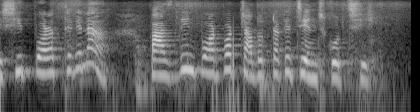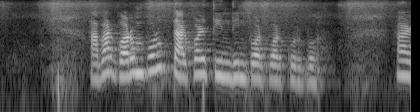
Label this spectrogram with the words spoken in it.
এই শীত পড়ার থেকে না, পাঁচ দিন পর পর চাদরটাকে চেঞ্জ করছি। আবার গরম পড়ুক, তারপরে তিন দিন পর পর করব। আর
